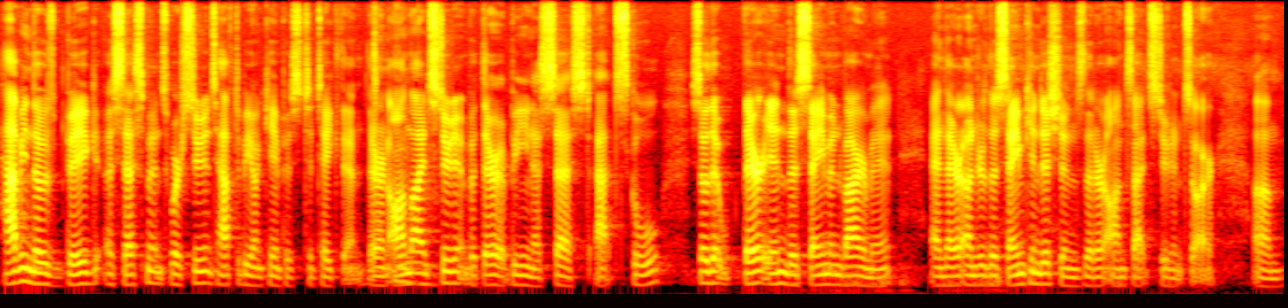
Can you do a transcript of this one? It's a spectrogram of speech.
having those big assessments where students have to be on campus to take them. They're an online student, but they're being assessed at school so that they're in the same environment and they're under the same conditions that our on-site students are. Um,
